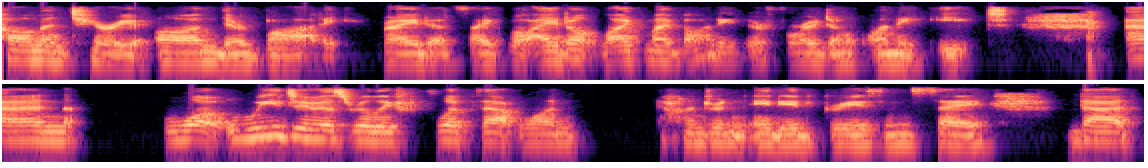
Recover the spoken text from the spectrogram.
commentary on their body, right? It's like, well, I don't like my body, therefore I don't want to eat. And what we do is really flip that 180 degrees and say that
